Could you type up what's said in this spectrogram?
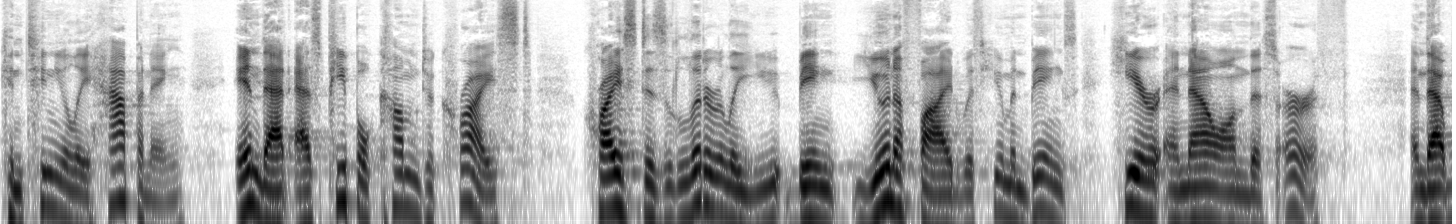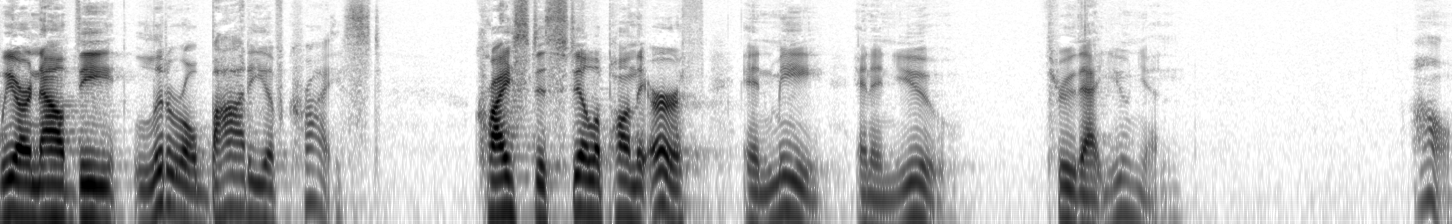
continually happening in that as people come to Christ, Christ is literally being unified with human beings here and now on this earth, and that we are now the literal body of Christ. Christ is still upon the earth in me and in you through that union. Oh,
